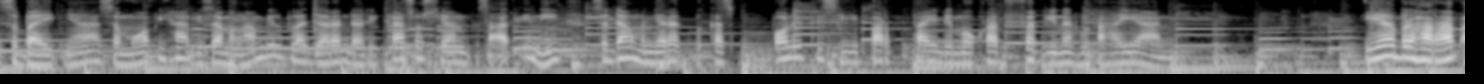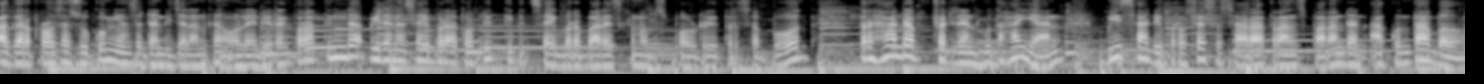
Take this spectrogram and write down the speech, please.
sebaiknya semua pihak bisa mengambil pelajaran dari kasus yang saat ini sedang menyeret bekas politisi Partai Demokrat Ferdinand Hutahayan. Ia berharap agar proses hukum yang sedang dijalankan oleh Direktorat Tindak Pidana Cyber atau Ditipid Cyber Baris Krim Mabes Polri tersebut terhadap Ferdinand Hutahayan bisa diproses secara transparan dan akuntabel.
